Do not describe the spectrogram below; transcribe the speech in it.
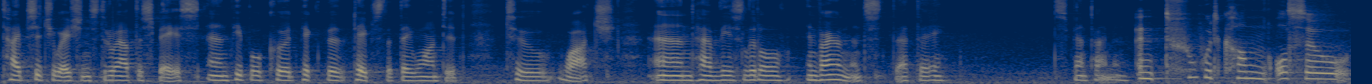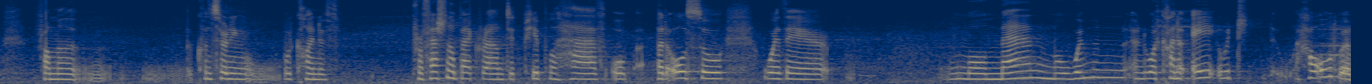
type situations throughout the space, and people could pick the tapes that they wanted to watch and have these little environments that they spent time in. And who would come also from a concerning what kind of professional background did people have, or, but also were there more men, more women, and what kind of age, which, how old were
